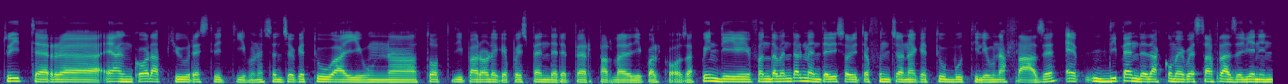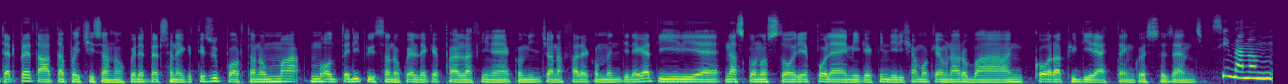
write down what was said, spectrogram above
Twitter eh, è ancora più restrittivo, nel senso che tu hai un uh, tot di parole che puoi spendere per parlare di qualcosa. Quindi fondamentalmente di solito funziona che tu butti lì una frase e dipende da come questa frase viene interpretata, poi ci sono quelle persone che ti supportano, ma molte di più sono quelle che poi alla fine cominciano a fare commenti negativi e nascono storie polemiche, quindi diciamo che è una roba ancora più diretta in questo senso. Sì, ma non,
